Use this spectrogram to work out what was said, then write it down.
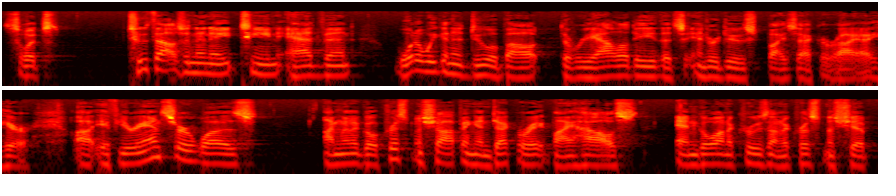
So it's 2018 Advent. What are we going to do about the reality that's introduced by Zechariah here? Uh, if your answer was, I'm going to go Christmas shopping and decorate my house and go on a cruise on a Christmas ship,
